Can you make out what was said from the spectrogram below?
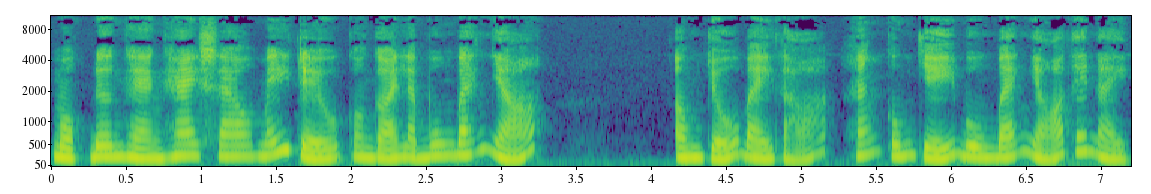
Một đơn hàng hai sao mấy triệu còn gọi là buôn bán nhỏ. Ông chủ bày tỏ hắn cũng chỉ buôn bán nhỏ thế này.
